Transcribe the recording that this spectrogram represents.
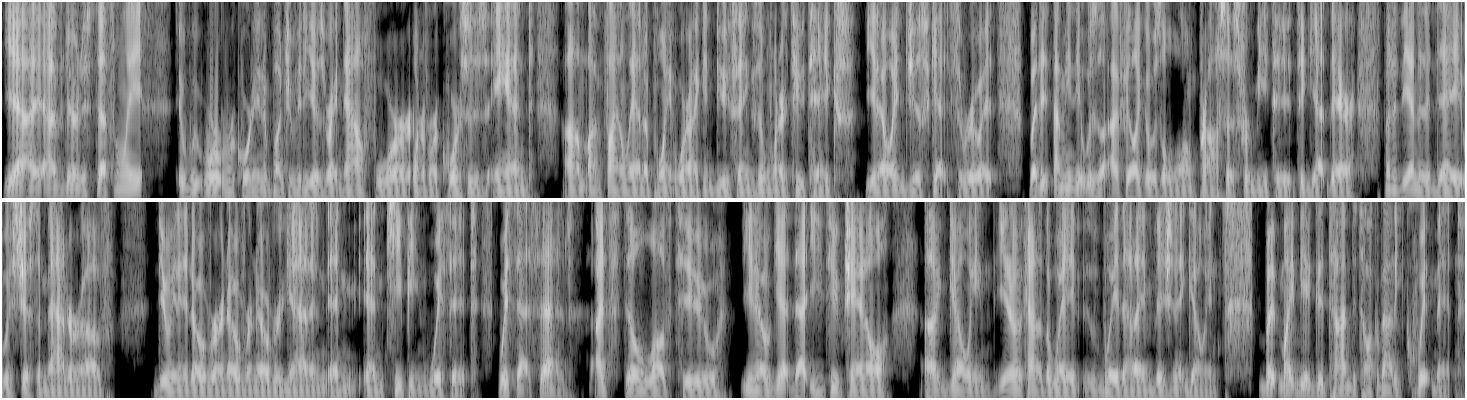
Yeah, I, have noticed definitely we're recording a bunch of videos right now for one of our courses and um, i'm finally at a point where i can do things in one or two takes you know and just get through it. But it, i mean it was i feel like it was a long process for me to to get there. But at the end of the day it was just a matter of doing it over and over and over again and and and keeping with it. With that said i'd still love to you know get that youtube channel uh, going, you know, kind of the way the way that I envision it going. But might be a good time to talk about equipment.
